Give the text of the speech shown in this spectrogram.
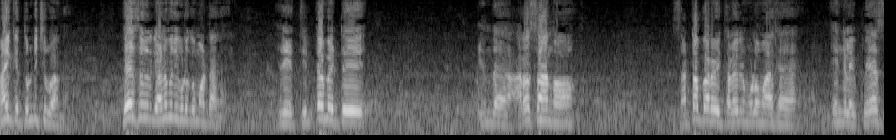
மைக்கை துண்டிச்சிருவாங்க. பேசுவதற்கு அனுமதி கொடுக்க மாட்டாங்க. இதை திட்டமிட்டு இந்த அரசாங்கம் சட்டப்பேரவை தலைவர் மூலமாக எங்களை பேச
